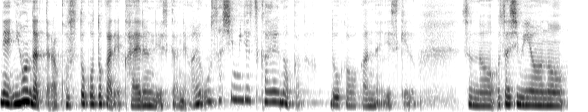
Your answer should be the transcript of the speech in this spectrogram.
ね、日本だったらコストコとかで買えるんですかね。あれお刺身で使えるのかな？どうか分かんないですけど。そのお刺身用の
